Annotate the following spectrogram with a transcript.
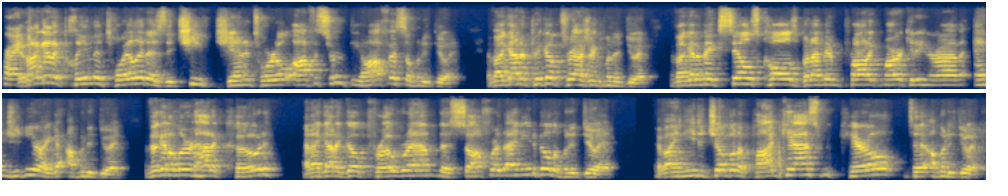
Right. If I got to clean the toilet as the chief janitorial officer at the office, I'm going to do it. If I got to pick up trash, I'm going to do it. If I got to make sales calls, but I'm in product marketing or I'm an engineer, I I'm going to do it. If I got to learn how to code and I got to go program the software that I need to build, I'm going to do it. If I need to jump on a podcast with Carol, to, I'm going to do it.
